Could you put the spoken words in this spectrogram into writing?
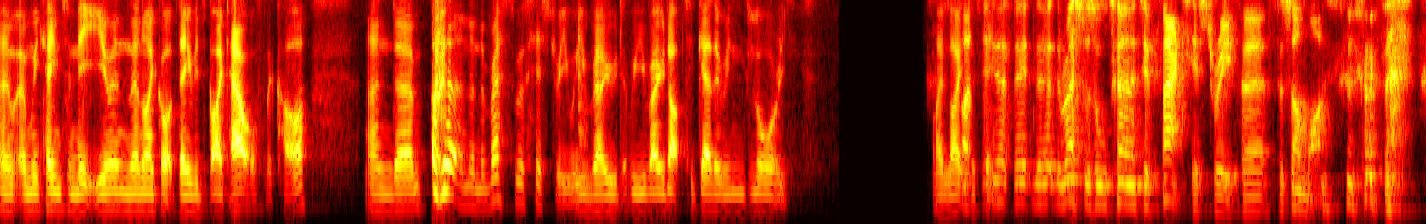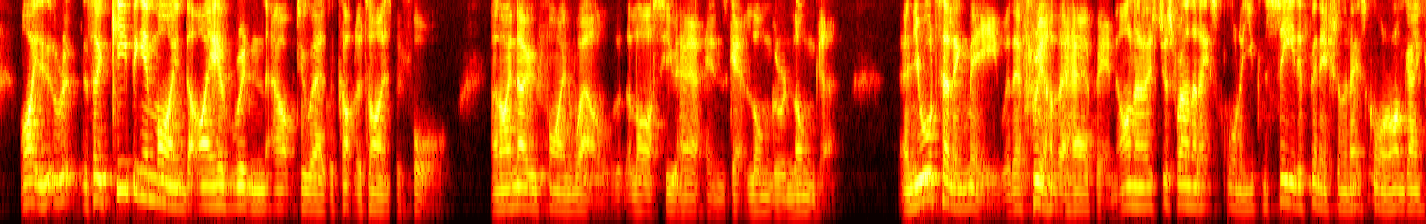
and, and we came to meet you. And then I got David's bike out of the car, and um, and then the rest was history. We rode we rode up together in glory. I like to think. the, the, the rest was alternative fact history for, for someone. I, so keeping in mind that I have ridden Alpe d'Huez a couple of times before, and I know fine well that the last few hairpins get longer and longer. And you're telling me with every other hairpin, oh no, it's just around the next corner. You can see the finish on the next corner. I'm going,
